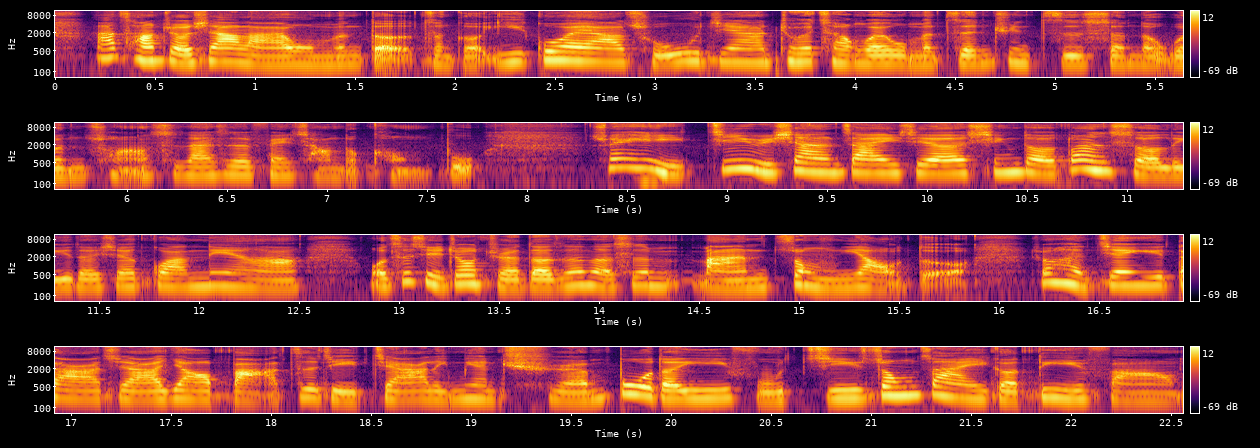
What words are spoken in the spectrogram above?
那长久下来，我们的整个衣柜啊、储物间啊，就会成为我们真菌滋生的温床，实在是非常的恐怖。所以基于现在一些新的断舍离的一些观念啊，我自己就觉得真的是蛮重要的，就很建议大家要把自己家里面全部的衣服集中在一个地方，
